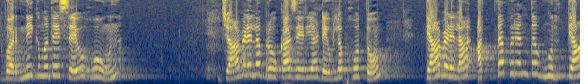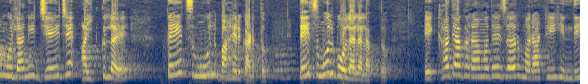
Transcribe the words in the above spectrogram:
वर्निकमध्ये सेव्ह होऊन ज्या वेळेला ब्रोकाज एरिया डेव्हलप होतो त्यावेळेला आत्तापर्यंत मुल त्या मुलांनी जे जे ऐकलंय तेच मूल बाहेर काढतं. तेच मूल बोलायला लागतं. एखाद्या घरामध्ये जर मराठी हिंदी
